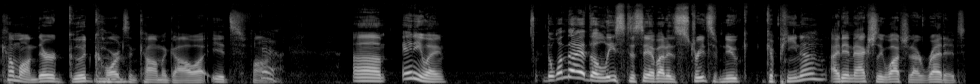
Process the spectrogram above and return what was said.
come on, there are good cards in Kamigawa. It's fine. Yeah. Um, anyway, the one that I had the least to say about is Streets of New Capena. I didn't actually watch it; I read it,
